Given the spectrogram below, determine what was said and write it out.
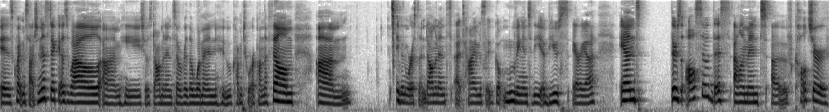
is quite misogynistic as well. Um, he shows dominance over the women who come to work on the film. Um, even worse than dominance at times, go, moving into the abuse area. And there's also this element of culture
